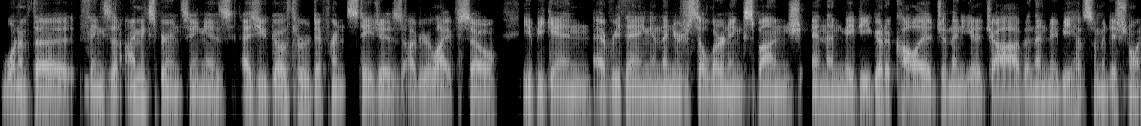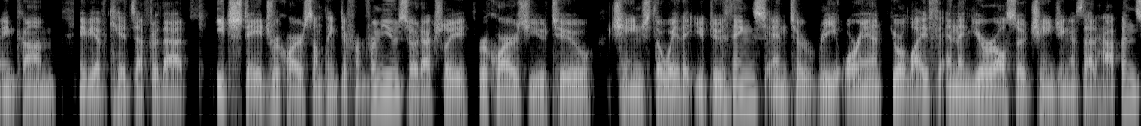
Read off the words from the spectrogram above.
one of the things that I'm experiencing is as you go through different stages of your life. So you begin everything and then you're just a learning sponge. And then maybe you go to college and then you get a job and then maybe you have some additional income. Maybe you have kids after that. Each stage requires something different from you. So it actually requires you to change the way that you do things and to reorient your life. And then you're also changing as that happens.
